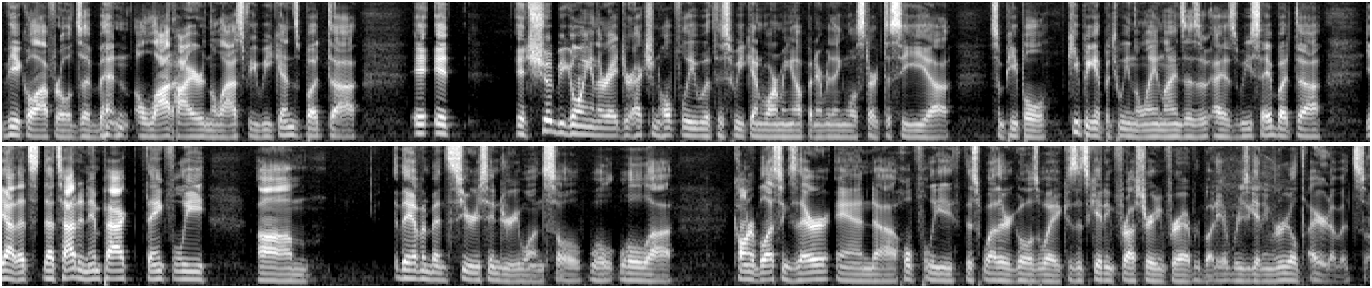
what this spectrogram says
vehicle off roads have been a lot higher in the last few weekends. But uh, it, it it should be going in the right direction. Hopefully, with this weekend warming up and everything, we'll start to see uh, some people keeping it between the lane lines, as as we say. But uh, yeah, that's that's had an impact. Thankfully, um, they haven't been serious injury ones, so we'll we'll uh, count our blessings there, and uh, hopefully this weather goes away because it's getting frustrating for everybody. Everybody's getting real tired of it. So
